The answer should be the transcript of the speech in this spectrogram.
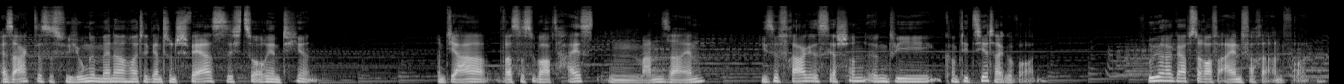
Er sagt, dass es für junge Männer heute ganz schön schwer ist, sich zu orientieren. Und ja, was es überhaupt heißt, ein Mann sein, diese Frage ist ja schon irgendwie komplizierter geworden. Früher gab es darauf einfache Antworten.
